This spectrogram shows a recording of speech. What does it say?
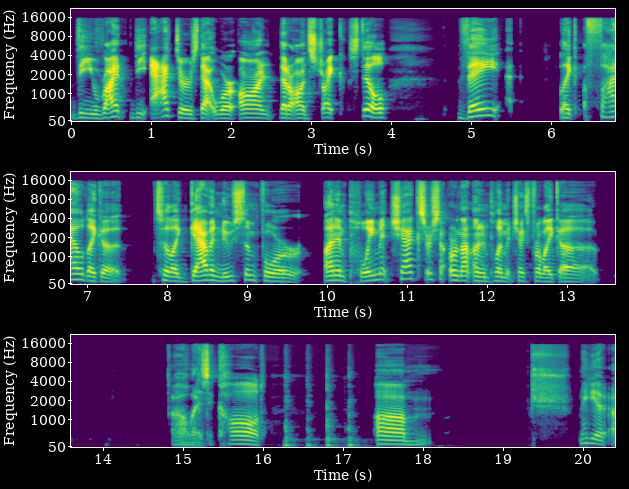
the right the actors that were on that are on strike still they like filed like a to like Gavin Newsom for unemployment checks or so, or not unemployment checks for like uh oh what is it called? um maybe a, uh,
